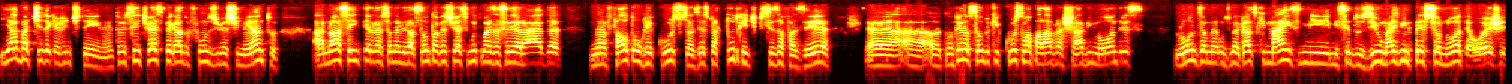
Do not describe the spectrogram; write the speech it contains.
e a batida que a gente tem, né? Então, se a gente tivesse pegado fundos de investimento, a nossa internacionalização talvez estivesse muito mais acelerada, né? Faltam recursos, às vezes, para tudo que a gente precisa fazer, Uh, não tem noção do que custa uma palavra-chave em Londres. Londres é um dos mercados que mais me, me, seduziu, mais me impressionou até hoje,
